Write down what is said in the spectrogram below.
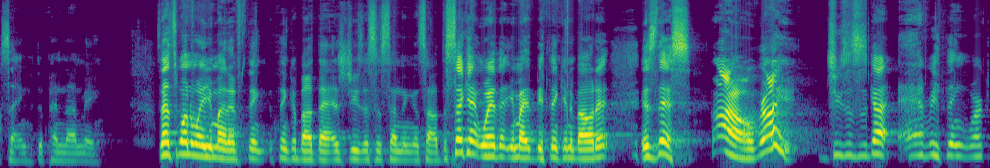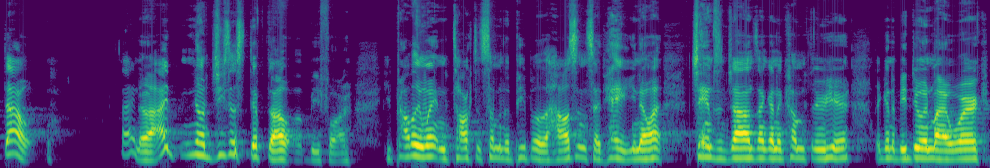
saying, Depend on me. So that's one way you might have think, think about that as Jesus is sending us out. The second way that you might be thinking about it is this. Oh, right. Jesus has got everything worked out. I know. I you know Jesus dipped out before. He probably went and talked to some of the people of the house and said, "Hey, you know what? James and John's not going to come through here. They're going to be doing my work.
